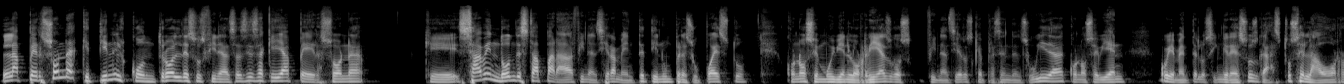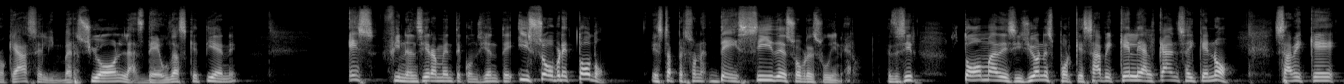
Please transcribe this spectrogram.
La persona que tiene el control de sus finanzas es aquella persona que sabe en dónde está parada financieramente, tiene un presupuesto, conoce muy bien los riesgos financieros que presenta en su vida, conoce bien, obviamente, los ingresos, gastos, el ahorro que hace, la inversión, las deudas que tiene. Es financieramente consciente y sobre todo, esta persona decide sobre su dinero. Es decir, toma decisiones porque sabe qué le alcanza y qué no. Sabe qué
